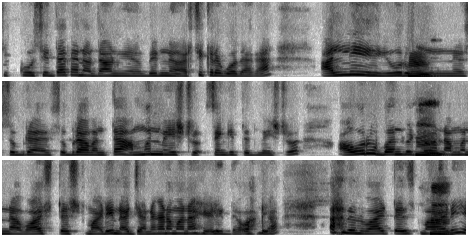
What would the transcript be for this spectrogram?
ಚಿಕ್ಕ ಸಿದ್ದಾಗ ನಾವು ದಾವಣಗೆರೆ ಬೆಂಗ ಅರ್ಸಿಕರಾಗ ಹೋದಾಗ ಅಲ್ಲಿ ಇವರು ಸುಬ್ರ ಸುಬ್ರಾವಂತ ಅಮ್ಮನ್ ಮೇಷ್ಟ್ರು ಸಂಗೀತದ ಮೇಷ್ಟ್ರು ಅವರು ಬಂದ್ಬಿಟ್ಟು ನಮ್ಮನ್ನ ವಾಯ್ಸ್ ಟೆಸ್ಟ್ ಮಾಡಿ ನಾ ಜನಗಣಮನ ಹೇಳಿದ್ದೆ ಅವಾಗ್ಲ. ಅದನ್ನ ವಾಯ್ಸ್ ಟೆಸ್ಟ್ ಮಾಡಿ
